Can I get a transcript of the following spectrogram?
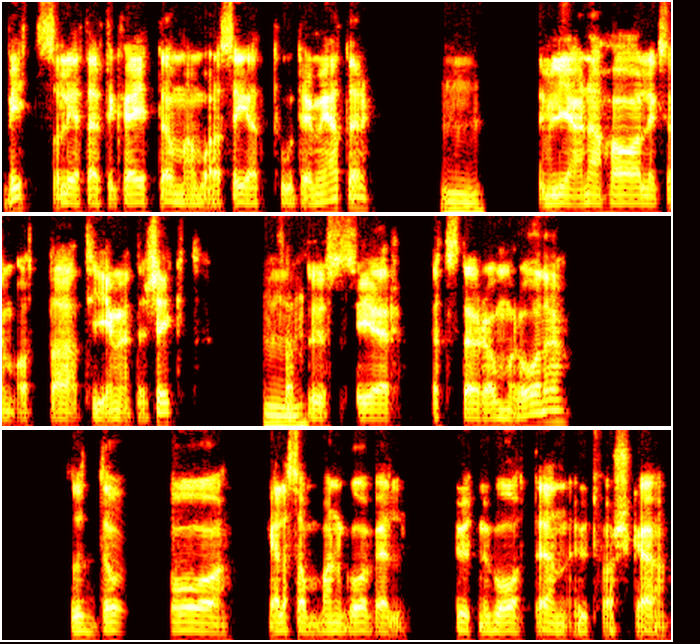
vits att leta efter kveite om man bara ser 2-3 meter. Mm. Du vill gärna ha liksom 8-10 meters sikt så Mm. att du ser ett större område. Så då, då hela sommaren går väl ut med båten, utforska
